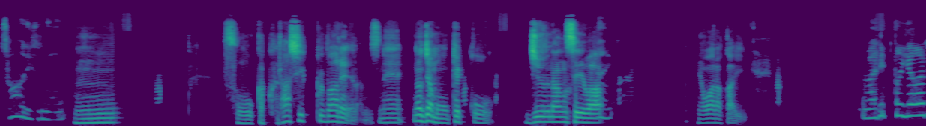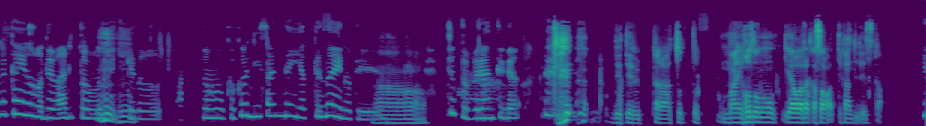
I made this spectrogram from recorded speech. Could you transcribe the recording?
そうですね。うーん。そうか、クラシックバレエなんですね。なじゃあもう結構柔軟性ははい。柔らかい。割と柔らかい方ではあると思うんですけど、でもここ2、3年やってないので、あちょっとブランクが。ー 出てるから、ちょっと前ほどの柔らかさはって感じですか？え、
